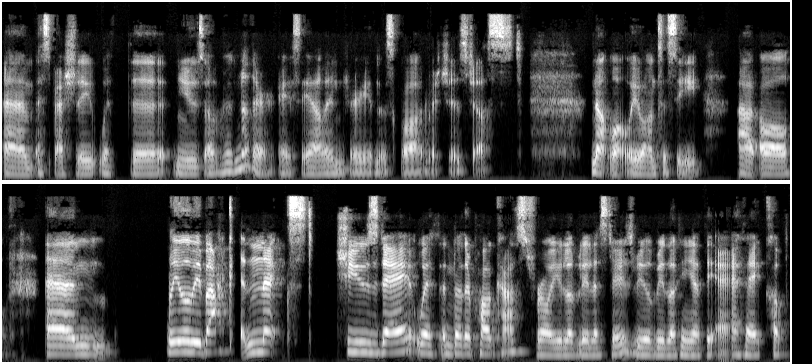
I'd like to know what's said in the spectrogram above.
um, especially with the news of another ACL injury in the squad, which is just not what we want to see at all. Um, we will be back next Tuesday with another podcast for all you lovely listeners. We will be looking at the FA Cup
